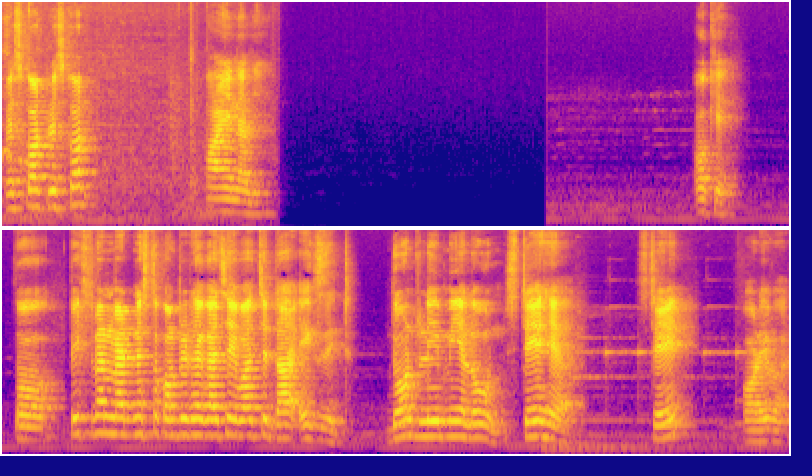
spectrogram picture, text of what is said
প্রেস কর প্রেস কর। ফাইনালি ওকে তো পিক্সম্যান ম্যাডনেস তো কমপ্লিট হয়ে গেছে, এবার হচ্ছে the exit don't leave me alone stay here stay forever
